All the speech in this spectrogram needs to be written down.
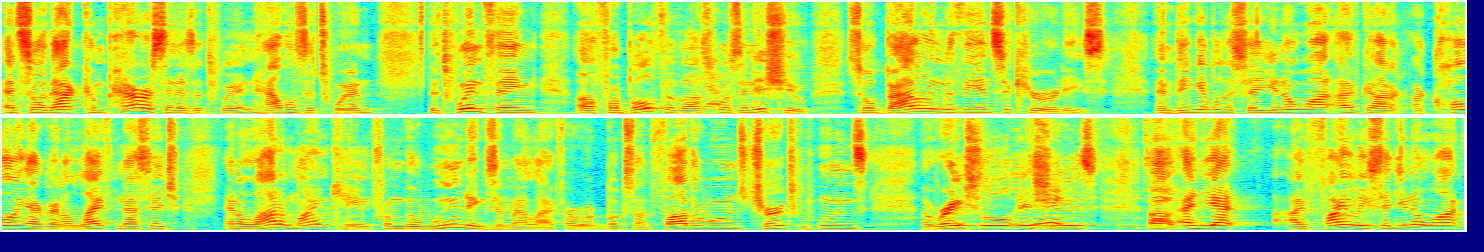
And so that comparison as a twin, Havel's a twin, the twin thing uh, for both of us Yep. was an issue. So battling with the insecurities and being able to say, you know what, I've got a, a calling, I've got a life message. And a lot of mine came from the woundings in my life. I wrote books on father wounds, church wounds, uh, racial You issues. Uh, and yet, I finally said, you know what?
